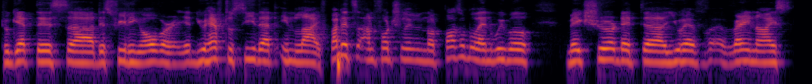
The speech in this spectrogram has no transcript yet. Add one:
to get this uh, this feeling over. You have to see that in life but it's unfortunately not possible. And we will make sure that uh, you have very nice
